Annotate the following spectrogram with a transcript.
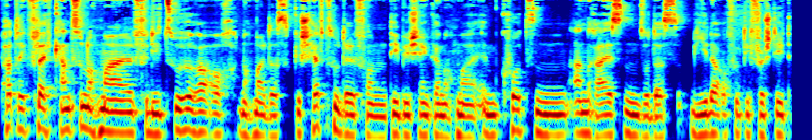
Patrick, vielleicht kannst du nochmal für die Zuhörer auch nochmal das Geschäftsmodell von DB Schenker nochmal im Kurzen anreißen, sodass jeder auch wirklich versteht,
